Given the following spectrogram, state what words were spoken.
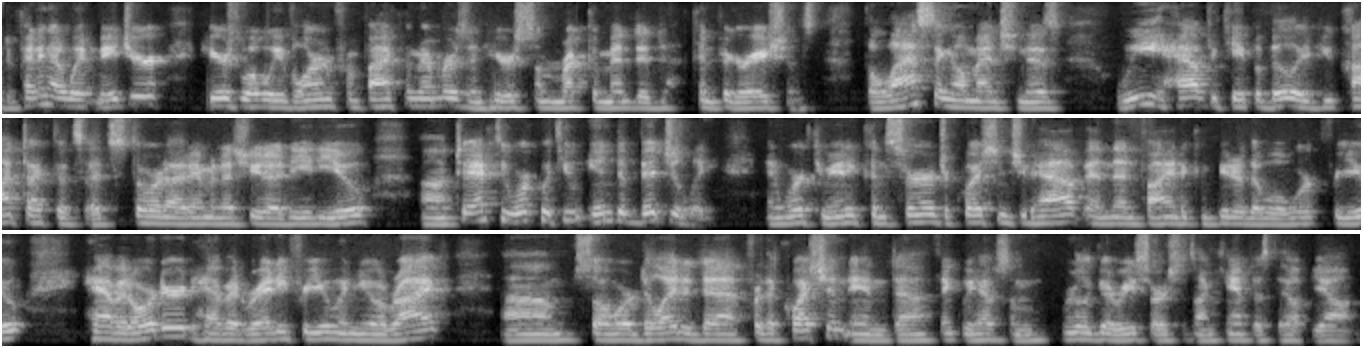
depending on what major. Here's what we've learned from faculty members, and here's some recommended configurations. The last thing I'll mention is we have the capability, if you contact us at store.mnsu.edu, uh, to actually work with you individually and work through any concerns or questions you have, and then find a computer that will work for you. Have it ordered, have it ready for you when you arrive. Um, so we're delighted uh, for the question, and uh, I think we have some really good resources on campus to help you out.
